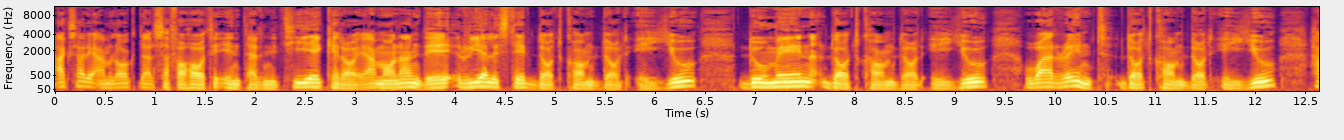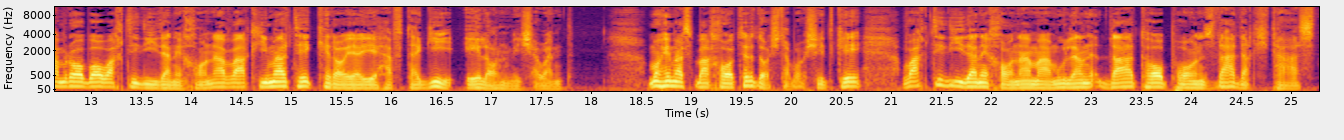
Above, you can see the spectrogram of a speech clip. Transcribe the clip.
اکثر املاک در صفحات اینترنتی کرایه مانند realestate.com.au, domain.com.au و rent.com.au همراه با وقتی دیدن خانه و قیمت کرایه هفتگی اعلان می شوند. مهم است به خاطر داشته باشید که وقتی دیدن خانه معمولا ده تا 15 دقیقه است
